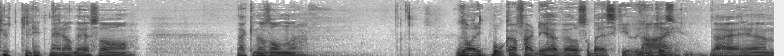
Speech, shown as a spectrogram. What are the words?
kutte litt mer av det. Så det er ikke noe sånn Du har ikke boka ferdig i hodet, og så bare skriver du ut? Liksom. Nei, det er, um,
